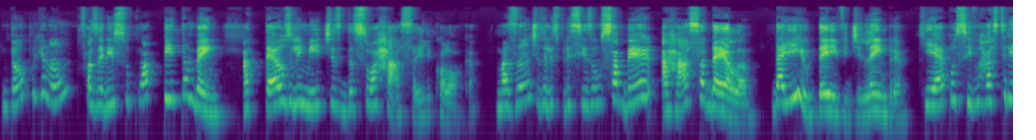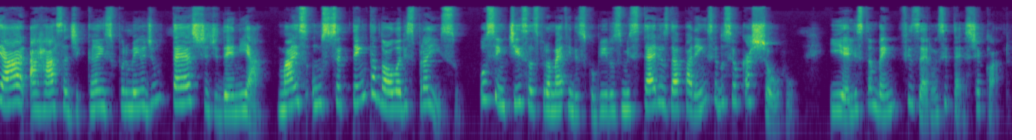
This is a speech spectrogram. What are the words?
então por que não fazer isso com a Pi também? Até os limites da sua raça, ele coloca. Mas antes eles precisam saber a raça dela. Daí o David lembra que é possível rastrear a raça de cães por meio de um teste de DNA, mais uns 70 dólares para isso. Os cientistas prometem descobrir os mistérios da aparência do seu cachorro, e eles também fizeram esse teste, é claro.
